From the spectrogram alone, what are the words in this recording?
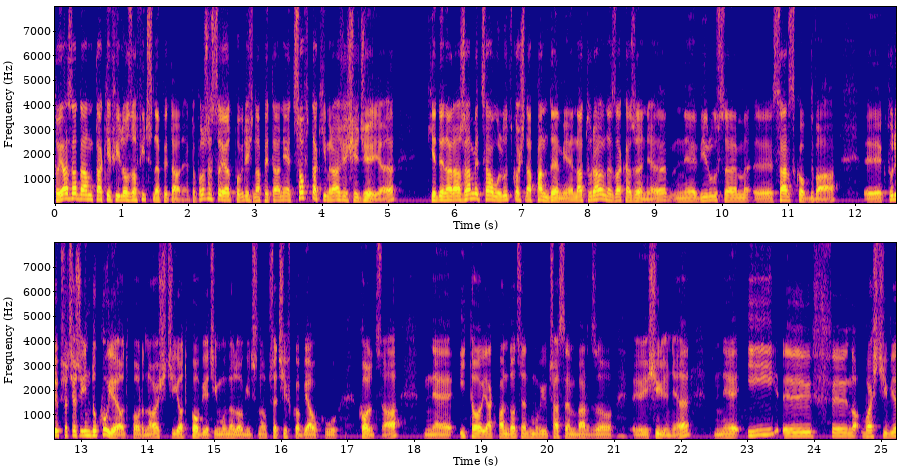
to ja zadam takie filozoficzne pytanie. To proszę sobie odpowiedzieć na pytanie, co w takim razie się dzieje, kiedy narażamy całą ludzkość na pandemię, naturalne zakażenie wirusem y, SARS-CoV-2, y, który przecież indukuje odporność i odpowiedź immunologiczną przeciwko białku kolca. Y, I to, jak pan docent mówił, czasem bardzo silnie. I no, właściwie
